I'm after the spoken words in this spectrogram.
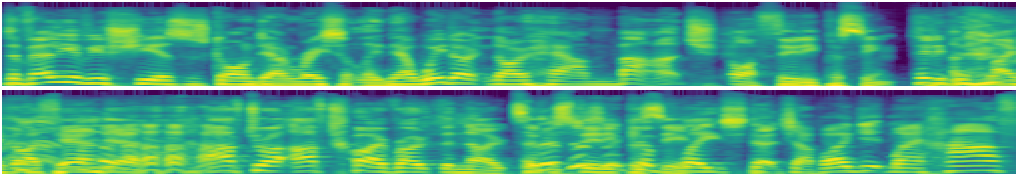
the value of your shares has gone down recently. Now, we don't know how much. Oh, 30%. 30%. I, I found out after I, after I wrote the notes, this was 30%. is a complete stitch up. I get my half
